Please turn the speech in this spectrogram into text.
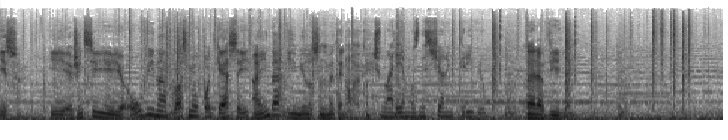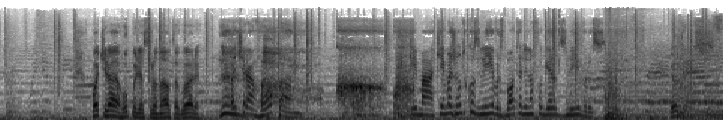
Isso. E a gente se ouve na próxima podcast aí, ainda em 1999. Continuaremos neste ano incrível. Maravilha. Pode tirar a roupa de astronauta agora? Pode tirar a roupa? Queimar. Queima junto com os livros. Bota ali na fogueira dos livros. Meu Deus.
